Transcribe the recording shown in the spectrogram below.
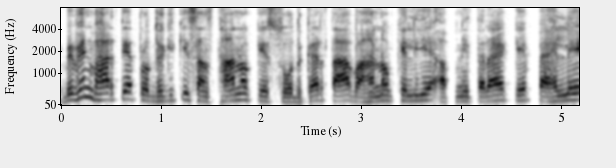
विभिन्न भारतीय प्रौद्योगिकी संस्थानों के शोधकर्ता वाहनों के लिए अपनी तरह के पहले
